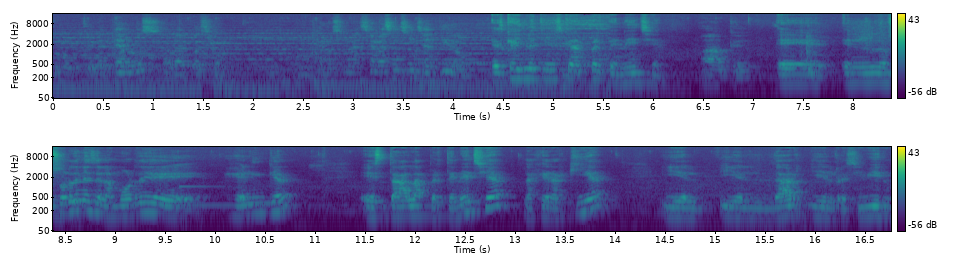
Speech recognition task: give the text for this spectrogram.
como que meterlos a la ecuación, como que no se me, se me hacen sin sentido. Es que ahí le tienes que dar pertenencia. Ah, ok. Eh, en los órdenes del amor de Hellinger está la pertenencia, la jerarquía y el, y el dar y el recibir,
